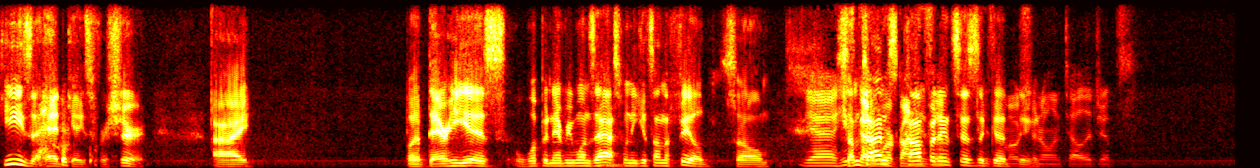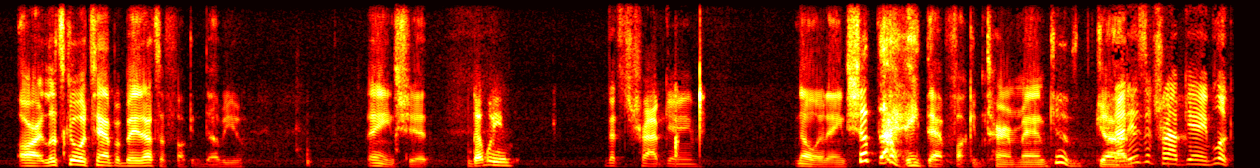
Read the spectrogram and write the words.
he's a head case for sure. All right. But there he is, whooping everyone's ass when he gets on the field. So yeah. He's sometimes work on his, uh, confidence is a his good thing. emotional intelligence. All right, let's go with Tampa Bay. That's a fucking W. They ain't shit. W. That's a trap game. No, it ain't. Shut. The, I hate that fucking term, man. Good God. That is a trap game. Look,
